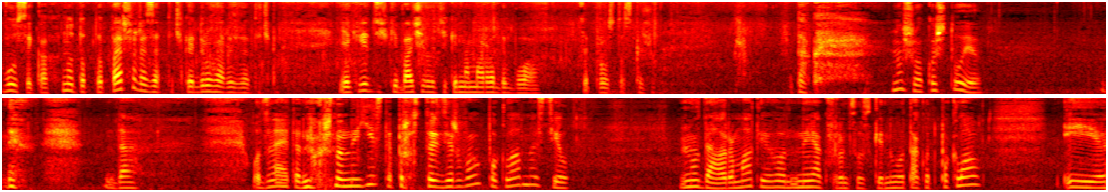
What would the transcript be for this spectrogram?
вусиках. Ну, тобто перша розеточка і друга розеточка. Я квіточки бачила тільки на Марадебуа. Це просто скажу. Так, ну що, коштую. да. От знаєте, можна не їсти, просто зірвав, поклав на стіл. Ну да, аромат його не як французький. Ну отак от поклав. І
